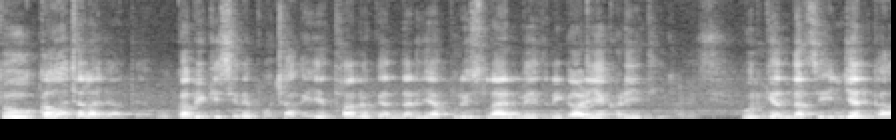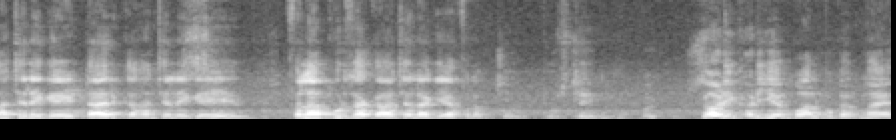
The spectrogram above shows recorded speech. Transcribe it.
तो कहाँ चला जाता है? वो कभी किसी ने पूछा कि ये थानों के अंदर या पुलिस लाइन में इतनी गाड़ियाँ खड़ी थी? उनके अंदर से इंजन कहाँ चले गए? टायर कहाँ चले गए? फला पुर्जा कहाँ चला गया? फला पूछते ही। नहीं है गाड़ी खड़ी है माल मुकदमा है।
